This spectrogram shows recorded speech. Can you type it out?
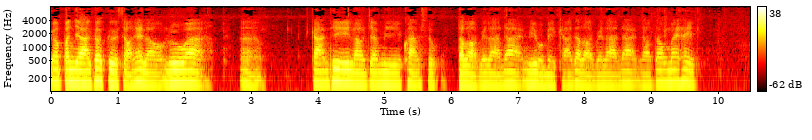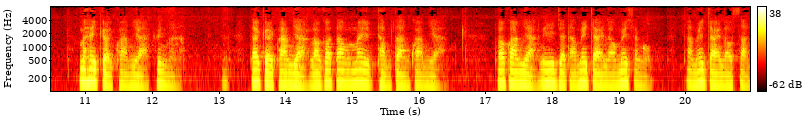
ก็ปัญญาก็คือสอนให้เรารู้ว่าการที่เราจะมีความสุขตลอดเวลาได้ มีอุเบกขาตลอดเวลาได้ เราต้องไม่ให้ไม่ให้เกิดความอยากขึ้นมา ถ้าเกิดความอยากเราก็ต้องไม่ทำตามความอยาก เพราะความอยากนี้จะทำให้ใจเราไม่สงบทำให้ใจเราสั่น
